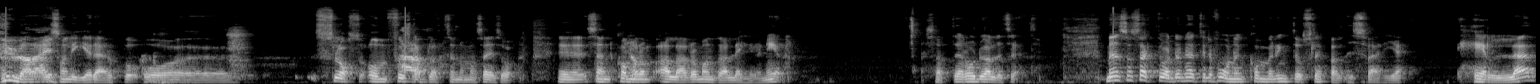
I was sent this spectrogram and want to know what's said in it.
Huawei som ligger där uppe och eh, slåss om första Ja. platsen om man säger så. Eh, sen kommer de, alla de andra längre ner. Så att där har du alldeles rätt. Men som sagt var, den här telefonen kommer inte att släppas i Sverige heller.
